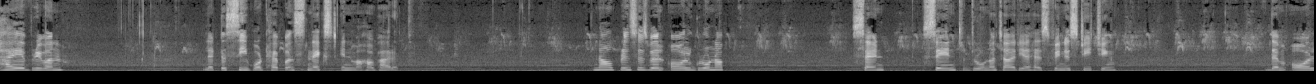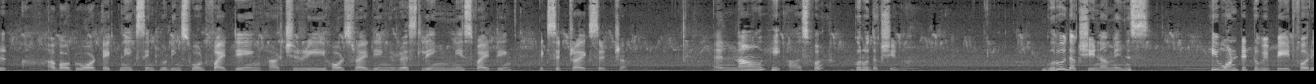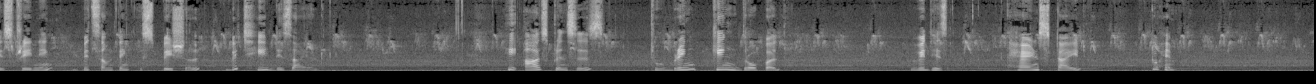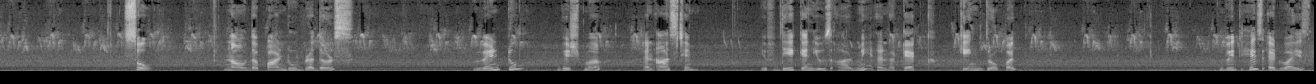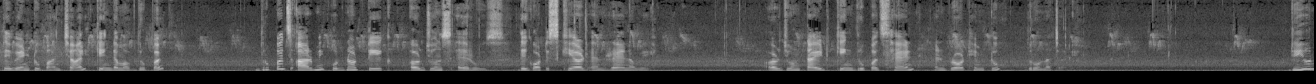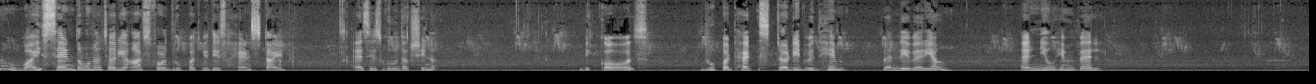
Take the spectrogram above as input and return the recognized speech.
Hi everyone. Let us see what happens next in Mahabharat. Now princes were all grown up. Saint, Saint Dronacharya has finished teaching them all about war techniques including sword fighting, archery, horse riding, wrestling, mace fighting, etc. etc. And now he asks for Guru Dakshina. Guru Dakshina means he wanted to be paid for his training with something special which he desired. He asked princes to bring King Drupad with his hands tied to him. So, now the Pandu brothers went to Bhishma and asked him if they can use army and attack King Drupad with his advice, they went to Panchal, kingdom of Drupad. Drupad's army could not take Arjun's arrows. They got scared and ran away. Arjun tied King Drupad's hand and brought him to Dronacharya. Do you know why Saint Dronacharya asked for Drupad with his hands tied as his Guru Dakshina? because Drupad had studied with him when they were young and knew him well.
